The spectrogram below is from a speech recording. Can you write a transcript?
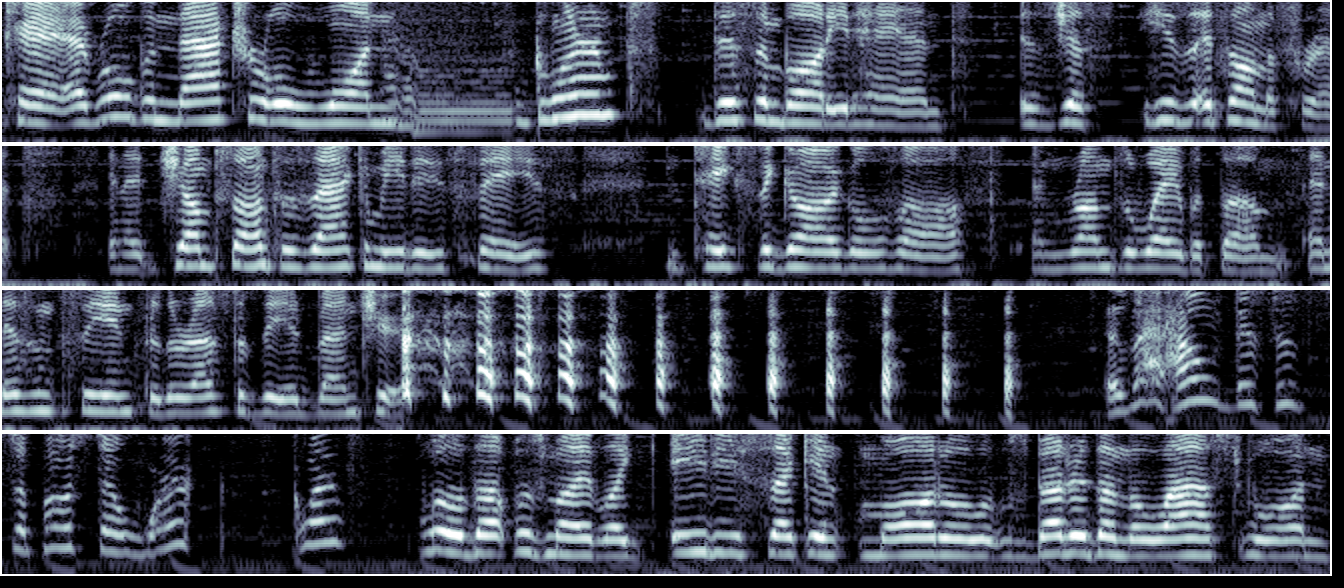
Okay, I rolled a natural one. Glurmp's disembodied hand is just he's it's on the fritz. And it jumps onto Zachamedes' face and takes the goggles off and runs away with them and isn't seen for the rest of the adventure. Is that how this is supposed to work, Glurf? Well, that was my like 80 second model. It was better than the last one.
